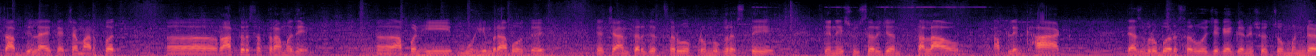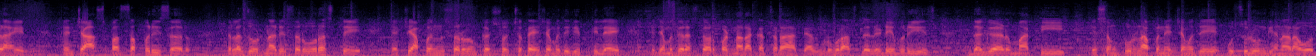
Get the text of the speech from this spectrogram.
स्टाफ दिला आहे त्याच्यामार्फत रात्र सत्रामध्ये आपण ही मोहीम राबवतोय. त्याच्या अंतर्गत सर्व प्रमुख रस्ते गणेश विसर्जन तलाव आपले घाट त्याचबरोबर सर्व जे काही गणेशोत्सव मंडळ आहेत त्यांच्या आसपासचा परिसर त्याला जोडणारे सर्व रस्ते याची आपण सर्वंकष स्वच्छता याच्यामध्ये घेतलेली आहे. त्याच्यामध्ये रस्त्यावर पडणारा कचरा त्याचबरोबर असलेले डेबरीज दगड माती हे संपूर्ण आपण याच्यामध्ये उचलून घेणार आहोत.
